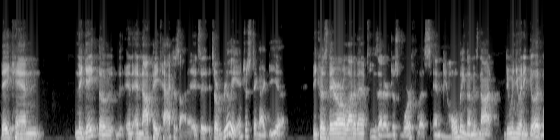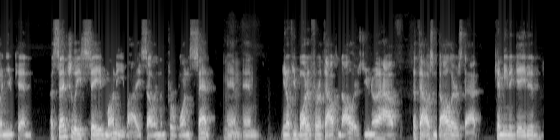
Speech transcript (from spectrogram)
they can negate those and, and not pay taxes on it. It's a, it's a really interesting idea because there are a lot of NFTs that are just worthless and holding them is not doing you any good when you can essentially save money by selling them for one cent. Mm-hmm. And, and, you know, if you bought it for a thousand dollars, you know, have a thousand dollars that can be negated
